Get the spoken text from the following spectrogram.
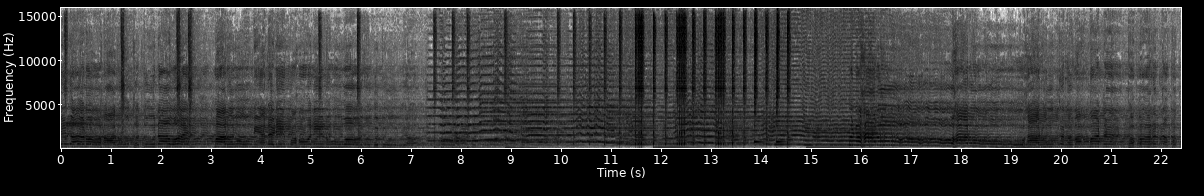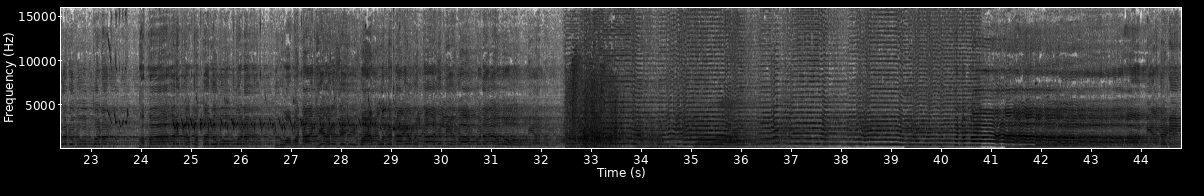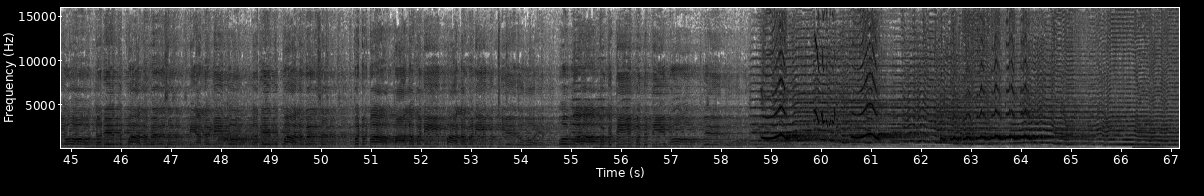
કોઈ દાડો હારું થતું ના હોય. મારું મેલડી મહોની નું માટે ભમર તપ કરવું પણ ભમર તપ કરવું પણ રોમના ઘેર જઈ વાગોલના અવતાર લેવા પડે. પાલવણી પાલવણી ફેર હોય. ઓ મા ભક્તિ ભક્તિ મો ફેર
